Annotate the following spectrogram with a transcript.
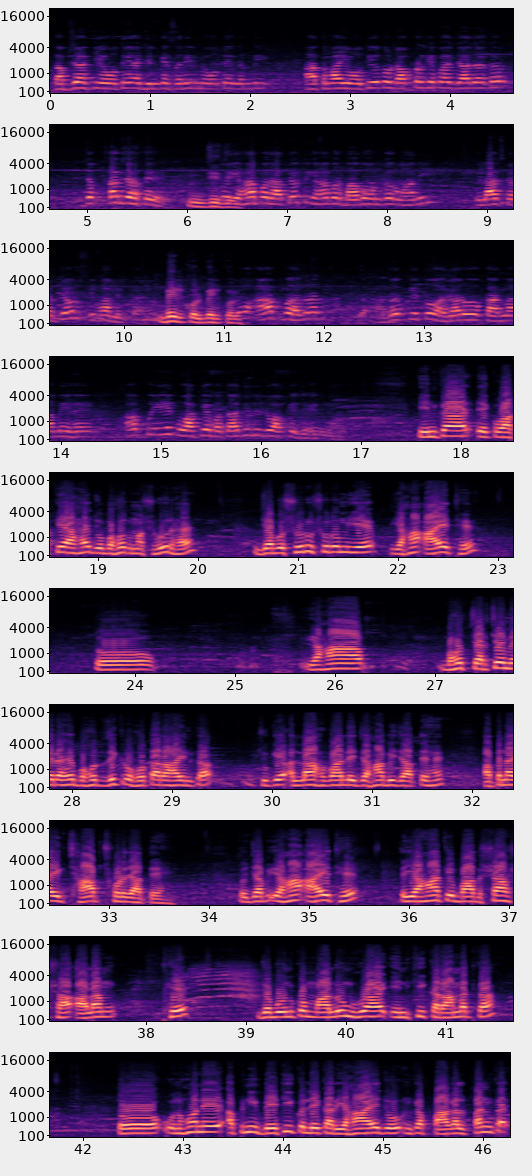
कब्जा किए होते हैं, जिनके शरीर में होते हैं गंदी आत्माएँ होती है तो डॉक्टर के पास जा जाकर जब थक जाते हैं जी तो जी। यहाँ पर आते हो तो यहाँ पर बाबा उनका रूहानी इलाज करते हैं और शिफा मिलता है। बिल्कुल बिल्कुल। तो आप हज़रत हज़रत के तो हज़ारों कारनामे हैं। आपको एक वाक्य बता दीजिए जो आपके जहन में हो। इनका एक वाक़या है जो बहुत मशहूर है। जब शुरू शुरू में ये यहाँ आए थे तो यहाँ बहुत चर्चे में रहे बहुत ज़िक्र होता रहा इनका चूँकि अल्लाह वाले जहाँ भी जाते हैं अपना एक छाप छोड़ जाते हैं। तो जब यहाँ आए थे तो यहाँ के बादशाह शाह आलम थे। जब उनको मालूम हुआ इनकी करामत का तो उन्होंने अपनी बेटी को लेकर यहाँ आए, जो उनका पागलपन का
